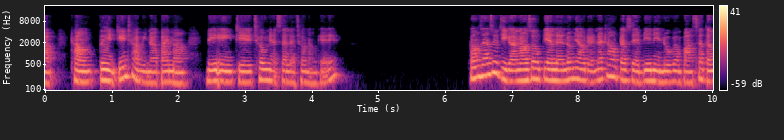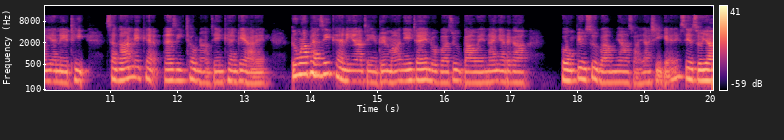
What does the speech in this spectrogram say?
လောက်ထောင်သွင်းကျင်းချပြီးနောက်ပိုင်းမှာနေအိမ်ကျေချုံနဲ့ဆက်လက်ချုံနှောင်ခဲ့တယ်ဒေါန်ဆန်းစုကြည်ကနောက်ဆုံးပြန်လည်လွတ်မြောက်တဲ့2010ပြည့်နှစ်နိုဝင်ဘာ23ရက်နေ့ထိ 15နှစ်ခန့်ဖမ်းဆီးချုပ်နှောင်ခြင်းခံခဲ့ရတယ်။သူမဖမ်းဆီးခံနေရခြင်းအတွင်းမှာငြိမ်းချမ်းရေးနိုဘယ်ဆုပါဝင်နိုင်ငံတကာဂုဏ်ပြုဆုပေါင်းများစွာရရှိခဲ့တယ်။စစ်ဆိုရက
